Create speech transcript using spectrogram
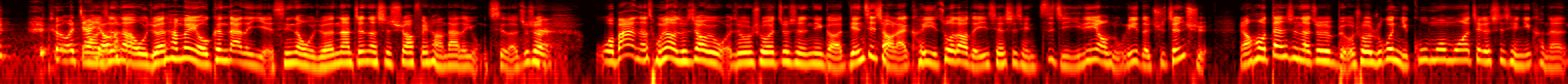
说我加油！真的，我觉得他们有更大的野心的，我觉得那真的是需要非常大的勇气的。就是我爸呢，从小就教育我，就是说，就是那个踮起脚来可以做到的一些事情，自己一定要努力的去争取。然后，但是呢，就是比如说，如果你估摸摸这个事情，你可能。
